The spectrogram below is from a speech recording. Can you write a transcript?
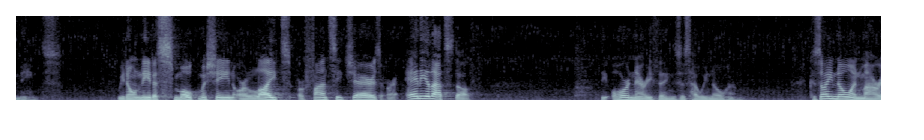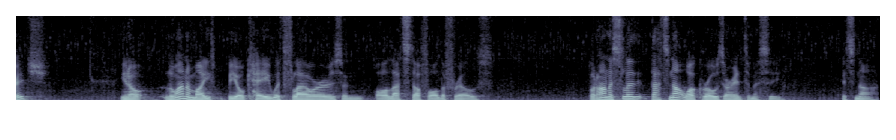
means. We don't need a smoke machine or lights or fancy chairs or any of that stuff. The ordinary things is how we know Him. Because I know in marriage, you know, Luana might be okay with flowers and all that stuff, all the frills. But honestly, that's not what grows our intimacy. It's not.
